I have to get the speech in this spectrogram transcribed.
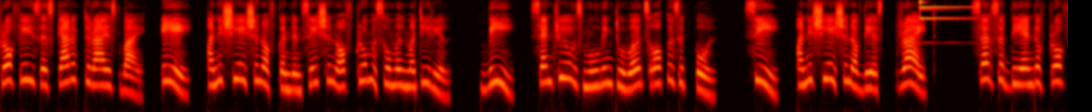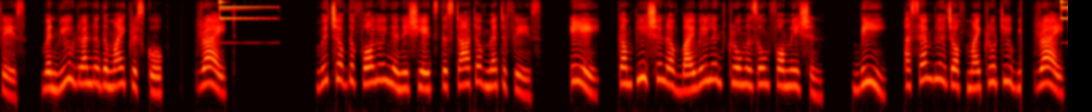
Prophase is characterized by A. Initiation of condensation of chromosomal material. B. Centrioles moving towards opposite pole. C. Initiation of the right. Cells at the end of prophase, when viewed under the microscope. Right. Which of the following initiates the start of metaphase? A. Completion of bivalent chromosome formation. B. Assemblage of microtubule. Right.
